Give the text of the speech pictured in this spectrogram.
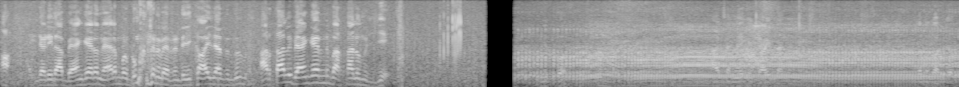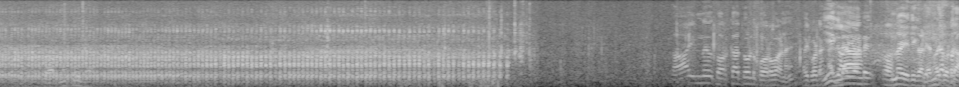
ആ, അതിന്റെ ഇടയിൽ ആ ബാങ്കേരെ നേരം പൊളിക്കുമ്പോൾ തന്നെ വരുന്നുണ്ട് ഈ കായില്ലാത്ത ഹർത്താൽ ബാങ്കേറിന് ഹർത്താലൊന്നും ഇല്ലേ? ഇന്ന് തുറക്കാത്തോണ്ട് കുറവാണ്. ഈ അല്ല, കായ് കണ്ട് ഒന്ന എഴുതി കളി. എന്താ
